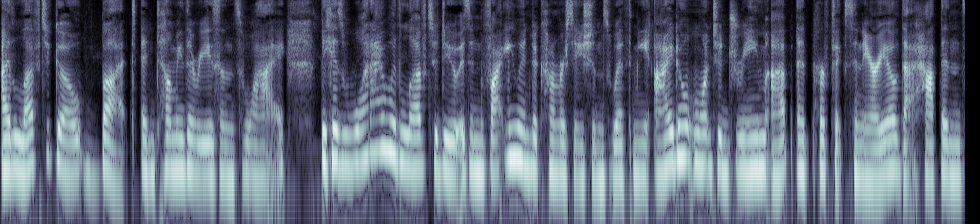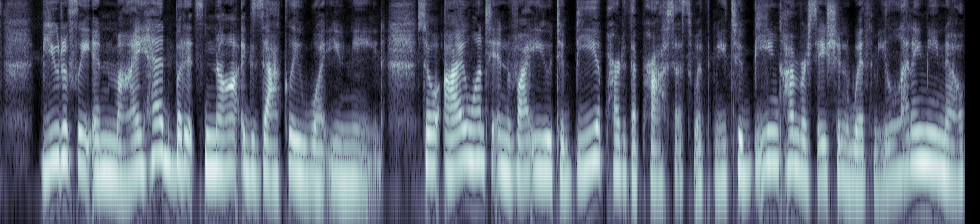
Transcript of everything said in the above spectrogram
I'd love to go, but, and tell me the reasons why. Because what I would love to do is invite you into conversations with me. I don't want to dream up a perfect scenario that happens beautifully in my head, but it's not exactly what you need. So I want to invite you to be a part of the process with me, to be in conversation with me, letting me know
